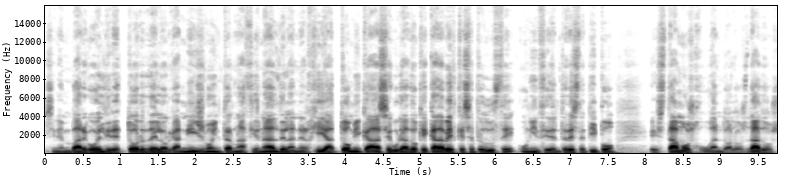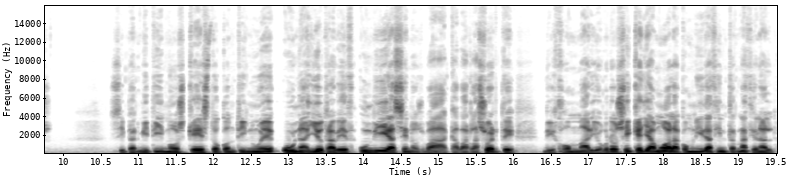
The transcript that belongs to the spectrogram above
Sin embargo, el director del Organismo Internacional de la Energía Atómica ha asegurado que cada vez que se produce un incidente de este tipo, estamos jugando a los dados. Si permitimos que esto continúe una y otra vez, un día se nos va a acabar la suerte, dijo Mario Grossi, que llamó a la comunidad internacional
